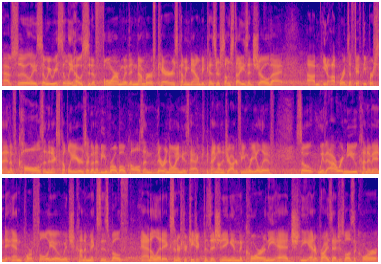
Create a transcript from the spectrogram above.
Absolutely. So we recently hosted a forum with a number of carriers coming down because there's some studies that show that um, you know, upwards of 50% of calls in the next couple of years are going to be robocalls, and they're annoying as heck, depending on the geography and where you live. So with our new kind of end-to-end -end portfolio, which kind of mixes both analytics and our strategic positioning in the core and the edge, the enterprise edge as well as the core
